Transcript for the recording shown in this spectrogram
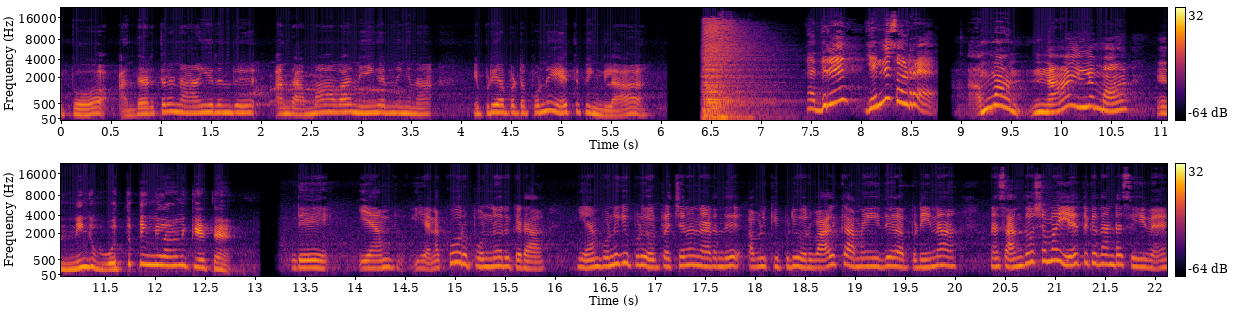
இப்போ அந்த இடத்துல நான் இருந்து அந்த அம்மாவா நீங்கள் இருந்தீங்கன்னா இப்படியாப்பட்ட பொண்ணை ஏற்றுப்பீங்களா கதிரு என்ன சொல்ற? அம்மா நான் இல்லைம்மா. நீங்கள் ஒத்துப்பீங்களான்னு கேட்டேன். டேய் என் எனக்கும் ஒரு பொண்ணு இருக்குடா. என் பொண்ணுக்கு இப்படி ஒரு பிரச்சனை நடந்து அவளுக்கு இப்படி ஒரு வாழ்க்கை அமையுது அப்படின்னா நான் சந்தோஷமா ஏத்துக்க தான்டா செய்வேன்.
